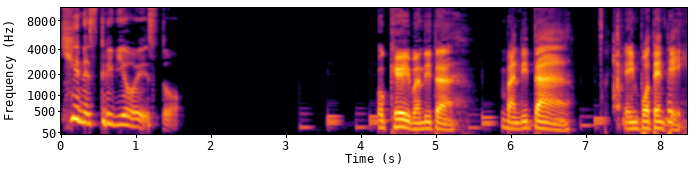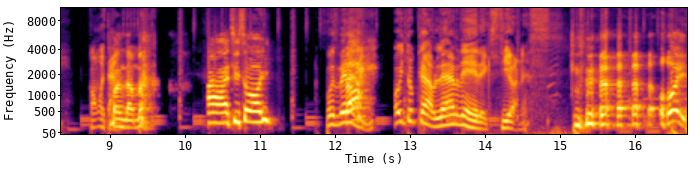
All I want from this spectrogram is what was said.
¿Quién escribió esto? Ok, bandita. Bandita e impotente. ¿Cómo están? Manda más. Ah, sí soy. Pues verán, hoy toca hablar de erecciones. Hoy,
